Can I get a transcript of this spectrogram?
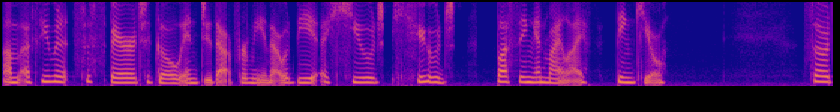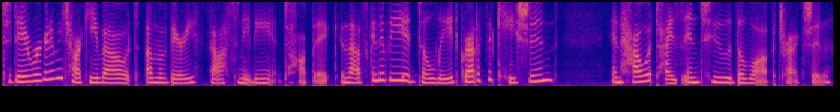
um, a few minutes to spare to go and do that for me. That would be a huge, huge blessing in my life. Thank you. So, today we're going to be talking about um, a very fascinating topic, and that's going to be delayed gratification and how it ties into the law of attraction.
